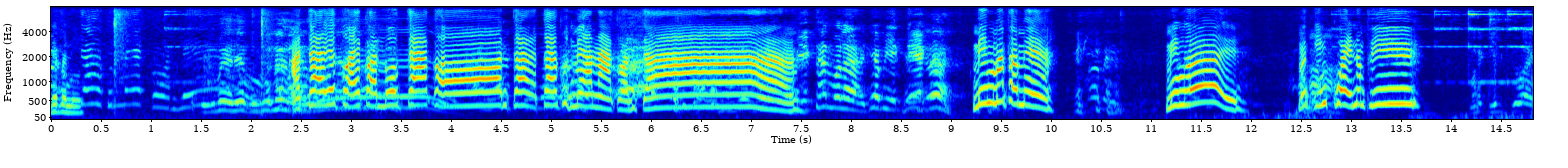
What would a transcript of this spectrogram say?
ได้บัดนี้จ้าคุณแม่ก่อนเลยคุณแม่เนี่ยคุณแม่อาจารย์จะสวยก่อนลูกจ้าก่อนจ้าจ้าคุณแม่ลาก่อนจ้าเบียกท่านบ่เลยอย่าเบียกแตกเลยมิงมาทำแม่มิงเอ้ยมากินกล้วยน้ำพีมากินช่วย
